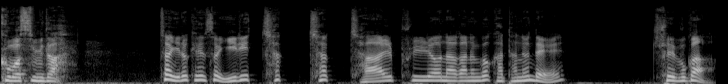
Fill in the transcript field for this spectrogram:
고맙습니다. 자, 이렇게 해서 일이 착 착 잘 풀려나가는 것 같았는데 최부가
